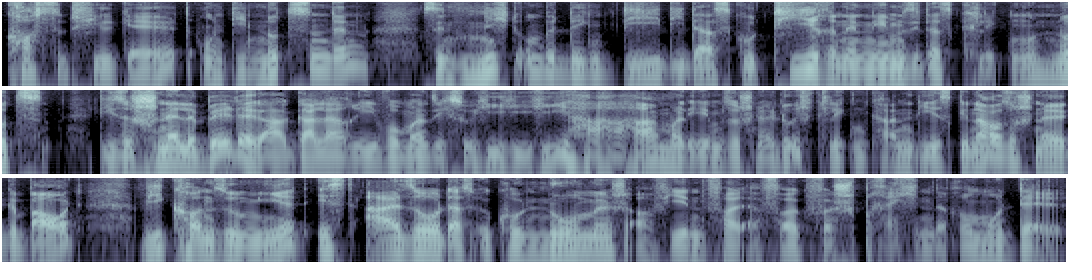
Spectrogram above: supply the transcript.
kostet viel Geld und die Nutzenden sind nicht unbedingt die, die das gutieren, indem sie das klicken und nutzen diese schnelle Bildergalerie, wo man sich so hihihi, hahaha mal eben so schnell durchklicken kann, die ist genauso schnell gebaut wie konsumiert, ist also das ökonomisch auf jeden Fall erfolgversprechendere Modell.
